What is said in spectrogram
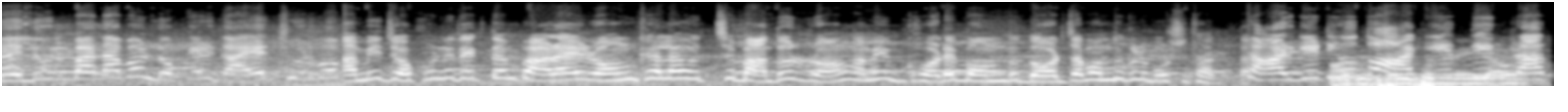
বেলুন বানাবো লোকের গায়ে ছুড়বো। আমি যখনই দেখতাম পাড়ায় রং খেলা হচ্ছে বাঁদর রং আমি ঘরে বন্ধ দরজা বন্ধ করে বসে থাকতাম। টার্গেটই হতো আগের দিন রাত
